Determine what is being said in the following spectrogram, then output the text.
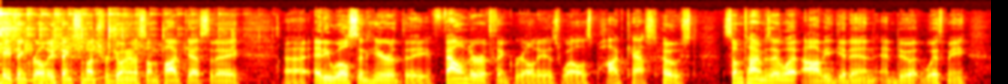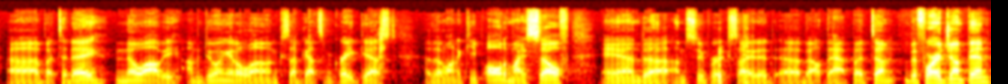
Hey, Think Realty, thanks so much for joining us on the podcast today. Uh, Eddie Wilson here, the founder of Think Realty, as well as podcast host. Sometimes I let Avi get in and do it with me, uh, but today, no Avi. I'm doing it alone because I've got some great guests that I want to keep all to myself, and uh, I'm super excited uh, about that. But um, before I jump in,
